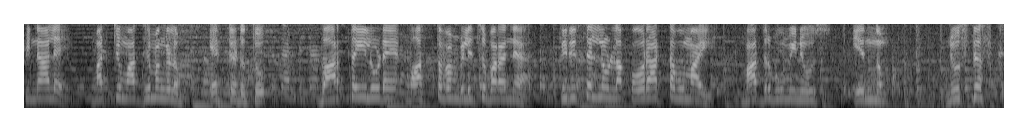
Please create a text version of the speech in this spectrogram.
പിന്നാലെ മറ്റു മാധ്യമങ്ങളും ഏറ്റെടുത്തു. വാർത്തയിലൂടെ വാസ്തവം വിളിച്ചു പറഞ്ഞ് തിരുത്തലിനുള്ള പോരാട്ടവുമായി മാതൃഭൂമി ന്യൂസ് എന്നും. News desk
